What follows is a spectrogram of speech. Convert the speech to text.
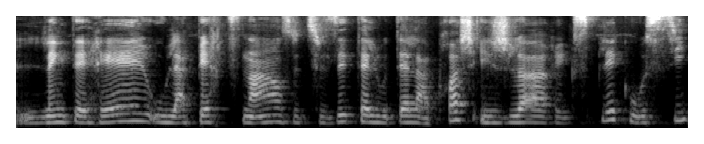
l'intérêt ou la pertinence d'utiliser telle ou telle approche. Et je leur explique aussi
